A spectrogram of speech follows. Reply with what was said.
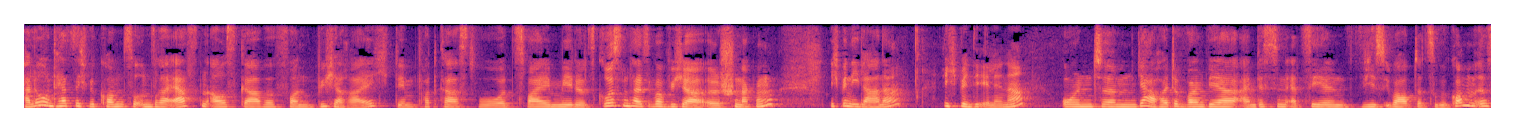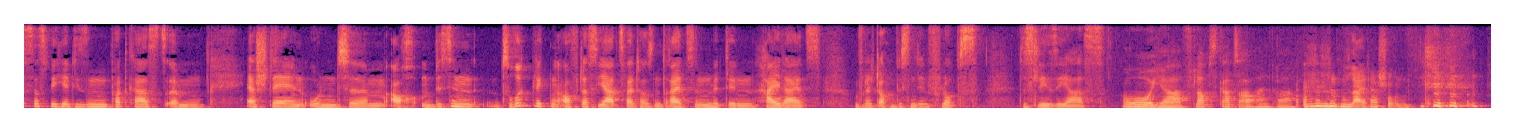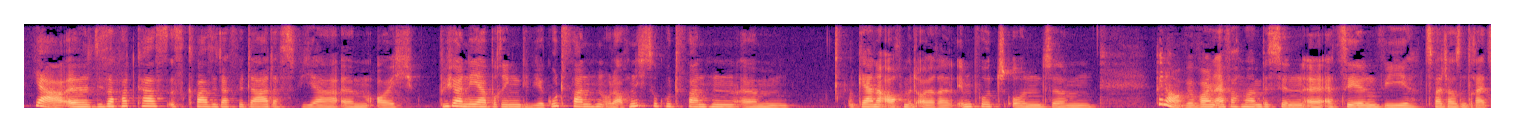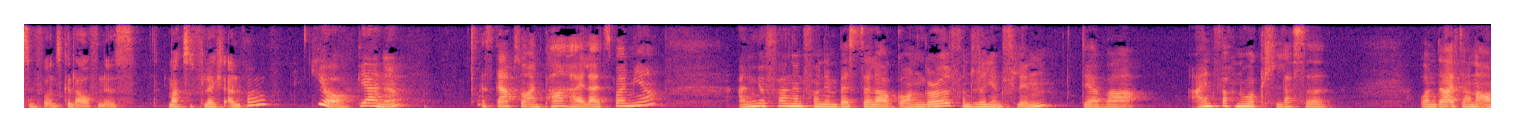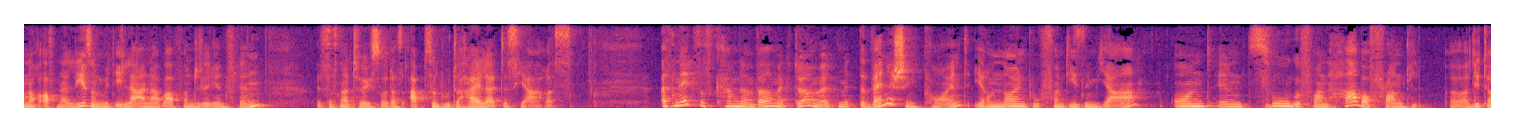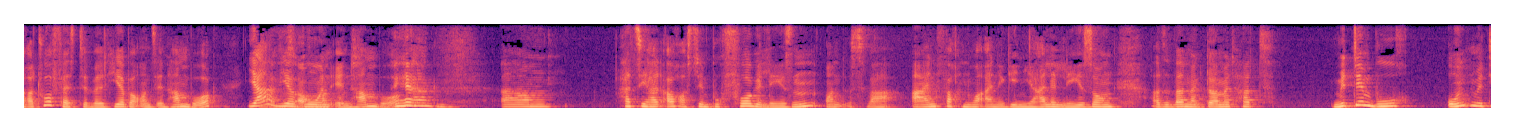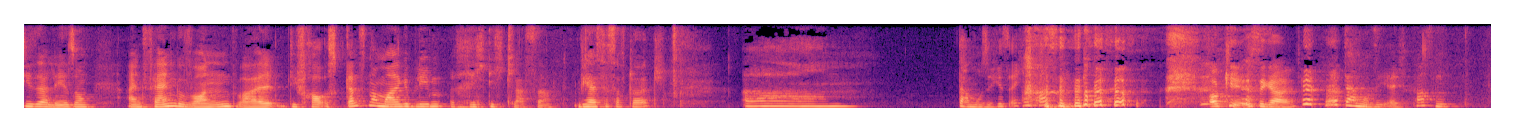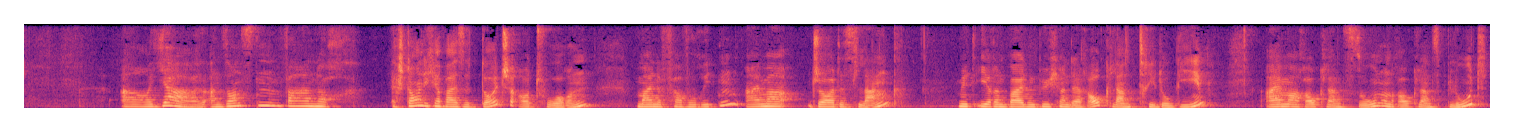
Hallo und herzlich willkommen zu unserer ersten Ausgabe von Bücherreich, dem Podcast, wo zwei Mädels größtenteils über Bücher äh, schnacken. Ich bin Ilana. Ich bin die Elena. Und ähm, ja, heute wollen wir ein bisschen erzählen, wie es überhaupt dazu gekommen ist, dass wir hier diesen Podcast ähm, erstellen und ähm, auch ein bisschen zurückblicken auf das Jahr 2013 mit den Highlights und vielleicht auch ein bisschen den Flops des Lesejahrs. Oh ja, Flops gab es auch ein paar. Leider schon. ja, äh, dieser Podcast ist quasi dafür da, dass wir ähm, euch Bücher näher bringen, die wir gut fanden oder auch nicht so gut fanden. Ähm, gerne auch mit eurem Input und ähm, genau, wir wollen einfach mal ein bisschen äh, erzählen, wie 2013 für uns gelaufen ist. Magst du vielleicht anfangen? Ja, gerne. Es gab so ein paar Highlights bei mir. Angefangen von dem Bestseller Gone Girl von Gillian Flynn. Der war einfach nur klasse. Und da ich dann auch noch auf einer Lesung mit Ilana war von Gillian Flynn, ist das natürlich so das absolute Highlight des Jahres. Als nächstes kam dann Val McDermott mit The Vanishing Point, ihrem neuen Buch von diesem Jahr. Und im Zuge von Harbourfront äh, Literaturfestival hier bei uns in Hamburg, ja, ja wir wohnen in Hamburg, ja, genau. ähm, hat sie halt auch aus dem Buch vorgelesen und es war einfach nur eine geniale Lesung. Also Val McDermott hat mit dem Buch und mit dieser Lesung einen Fan gewonnen, weil die Frau ist ganz normal geblieben, richtig klasse. Wie heißt das auf Deutsch? Ähm, da muss ich jetzt echt passen. okay, ist egal. da muss ich echt passen. Äh, ja, ansonsten waren noch erstaunlicherweise deutsche Autoren meine Favoriten. Einmal Jordis Lang mit ihren beiden Büchern der Raukland-Trilogie. Einmal Rauklands Sohn und Rauklands Blut.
